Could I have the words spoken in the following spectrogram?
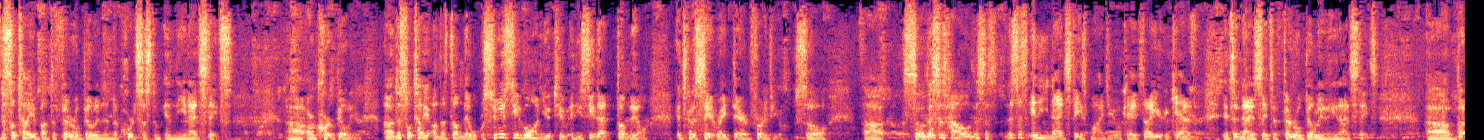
this will tell you about the federal building and the court system in the United States. Uh, our court building. Uh, this will tell you on the thumbnail. As soon as you go on YouTube and you see that thumbnail, it's going to say it right there in front of you. So, uh, so this is how this is. This is in the United States, mind you. Okay, it's not here in Canada. It's in the United States. A federal building in the United States. Uh, but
